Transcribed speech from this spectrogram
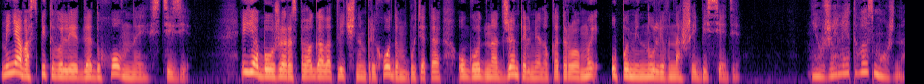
Меня воспитывали для духовной стези. И я бы уже располагал отличным приходом, будь это угодно джентльмену, которого мы упомянули в нашей беседе. Неужели это возможно?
